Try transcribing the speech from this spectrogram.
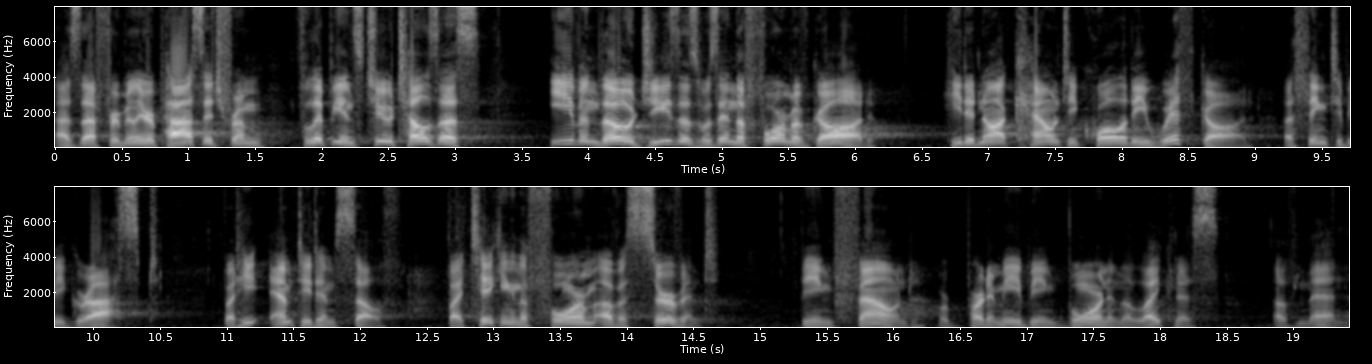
As that familiar passage from Philippians 2 tells us, even though Jesus was in the form of God, he did not count equality with God a thing to be grasped, but he emptied himself by taking the form of a servant, being found, or pardon me, being born in the likeness of men.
